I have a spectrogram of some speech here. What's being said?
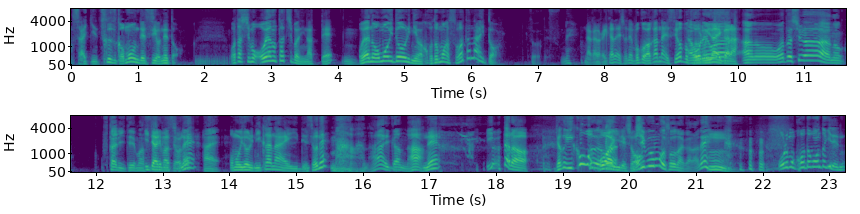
最近つくづく思うんですよねと。私も親の立場になって、うん。親の思い通りには子供は育たないと。そうですね。なかなかいかないでしょうね。僕はわかんないですよ。僕は子供いないから。あの、私は、あの、二人いてますんで。いてありますよねはい。思い通りにいかないですよね。まあな、いかんな。ね。行ったら、逆に行こうは怖いでしょ自分もそうだからうね。ん。俺も子供の時で、ん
